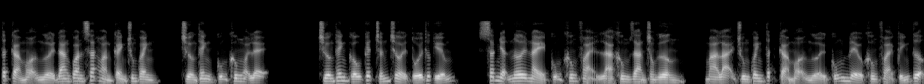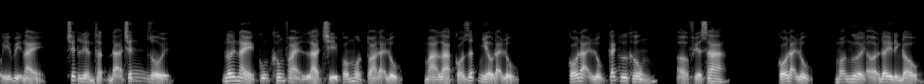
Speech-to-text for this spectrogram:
Tất cả mọi người đang quan sát hoàn cảnh chung quanh, trường thanh cũng không ngoại lệ. Trường thanh cấu kết chấn trời tối thức kiếm, xác nhận nơi này cũng không phải là không gian trong gương, mà lại chung quanh tất cả mọi người cũng đều không phải kính tượng ý vị này, chết liền thật đã chết rồi nơi này cũng không phải là chỉ có một tòa đại lục, mà là có rất nhiều đại lục. Có đại lục cách hư không, ở phía xa. Có đại lục, mọi người ở đây đỉnh đầu.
